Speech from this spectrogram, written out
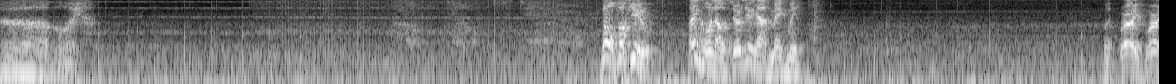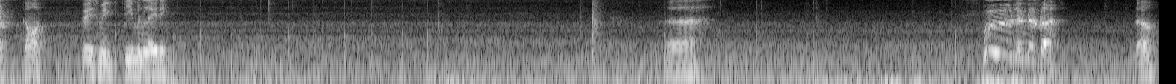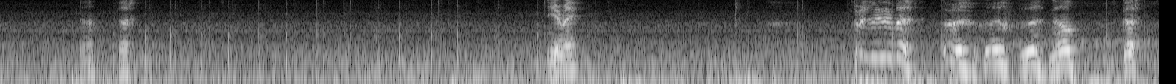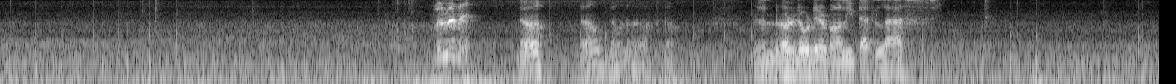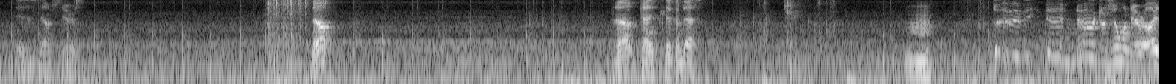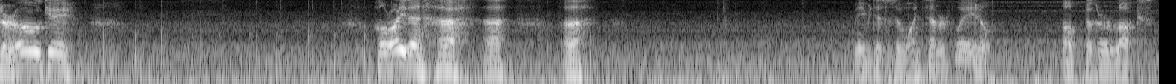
Oh boy. No, fuck you! I ain't going downstairs, you can't make me. Wait, where are you? Where are you? Come on. Face me, demon lady. Uh. No? No? Good. You hear me? No? Good. No? No, no, no, no, no. There's another door there, but I'll leave that to last. This is downstairs. No! No, can't click on that. Hmm. No, there's no one there either. Okay. Alrighty then. Uh, uh, uh. Maybe this is a wine cellar? Wait, oh. Oh, those are locks.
